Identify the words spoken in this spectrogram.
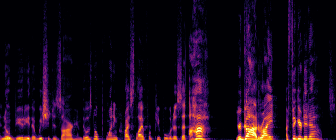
and no beauty that we should desire him. There was no point in Christ's life where people would have said, Aha, you're God, right? I figured it out.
